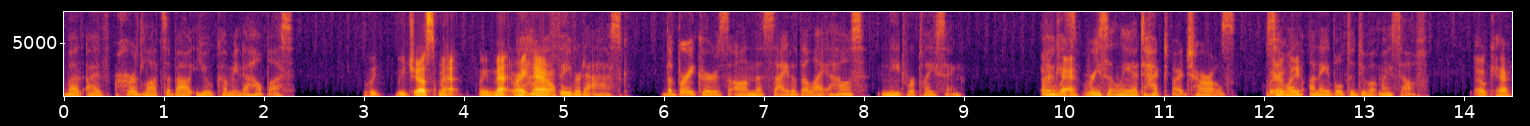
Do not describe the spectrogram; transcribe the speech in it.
but I've heard lots about you coming to help us. we, we just met. We met right I have now. a favor to ask. The breakers on the side of the lighthouse need replacing. Okay. I was recently attacked by Charles, so I'm unable to do it myself. Okay.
